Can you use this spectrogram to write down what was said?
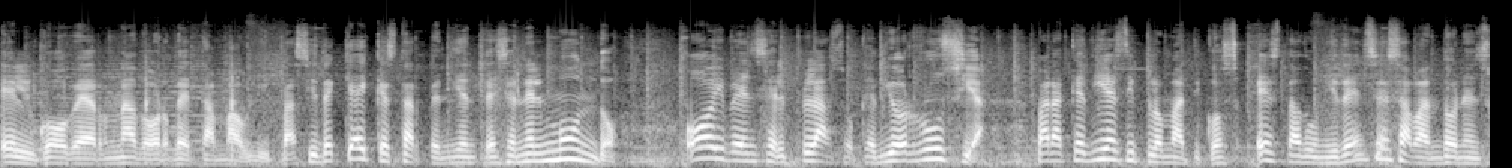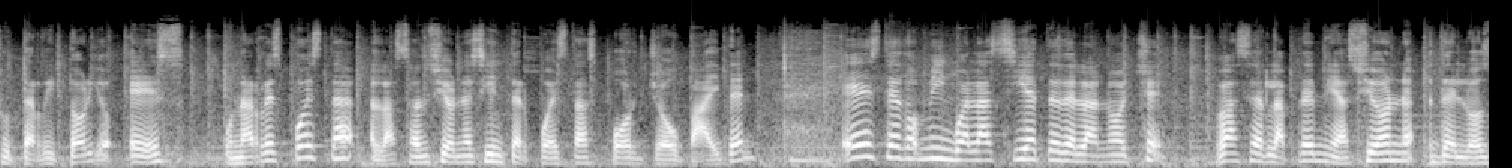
el gobernador de Tamaulipas y de qué hay que estar pendientes en el mundo. Hoy vence el plazo que dio Rusia para que 10 diplomáticos estadounidenses abandonen su territorio. Es una respuesta a las sanciones interpuestas por Joe Biden. Este domingo a las 7 de la noche va a ser la premiación de los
